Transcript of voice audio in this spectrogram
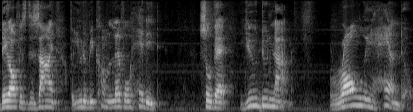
Day off is designed for you to become level headed so that you do not wrongly handle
